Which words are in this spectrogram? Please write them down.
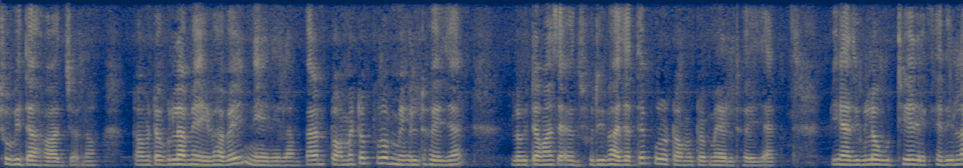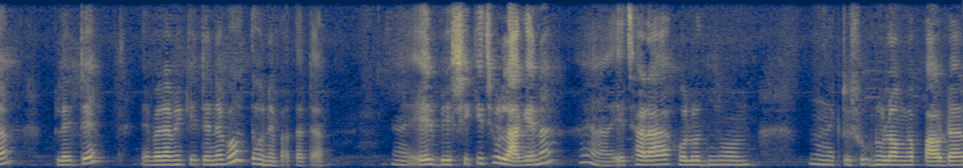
সুবিধা হওয়ার জন্য। টমেটোগুলো আমি এইভাবেই নিয়ে নিলাম। কারণ টমেটো পুরো মেল্ট হয়ে যায়। লইটা মাছ এক ঝুরি ভাজাতে পুরো টমেটো মেল্ট হয়ে যায়। পেঁয়াজগুলো উঠিয়ে রেখে দিলাম প্লেটে এবার আমি কেটে নেব ধনে পাতাটা। হ্যাঁ, এর বেশি কিছু লাগে না। হ্যাঁ এছাড়া হলুদ নুন একটু শুকনো লঙ্কা পাউডার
